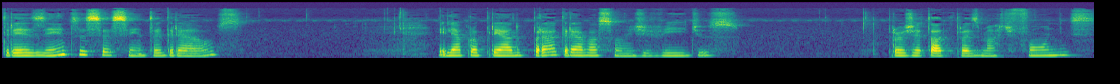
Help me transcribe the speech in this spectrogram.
360 graus. Ele é apropriado para gravações de vídeos, projetado para smartphones,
